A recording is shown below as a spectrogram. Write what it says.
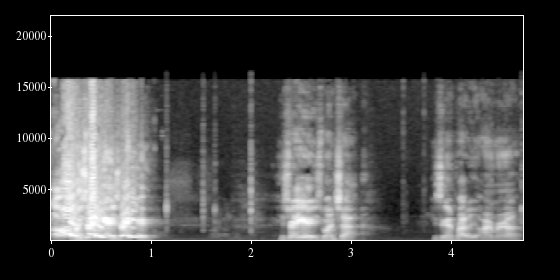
Oh, he's right here. He's right here. He's right here. He's one shot. He's gonna probably armor up.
